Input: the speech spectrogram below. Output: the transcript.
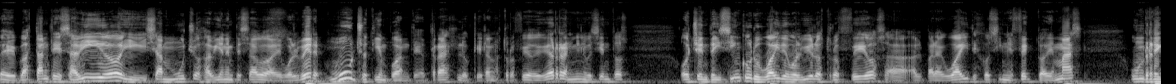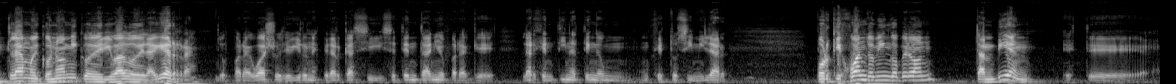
eh, bastante sabido y ya muchos habían empezado a devolver mucho tiempo antes atrás lo que eran los trofeos de guerra. En 1985 Uruguay devolvió los trofeos a- al Paraguay, dejó sin efecto además un reclamo económico derivado de la guerra. Los paraguayos debieron esperar casi 70 años para que la Argentina tenga un, un gesto similar. Porque Juan Domingo Perón también este,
